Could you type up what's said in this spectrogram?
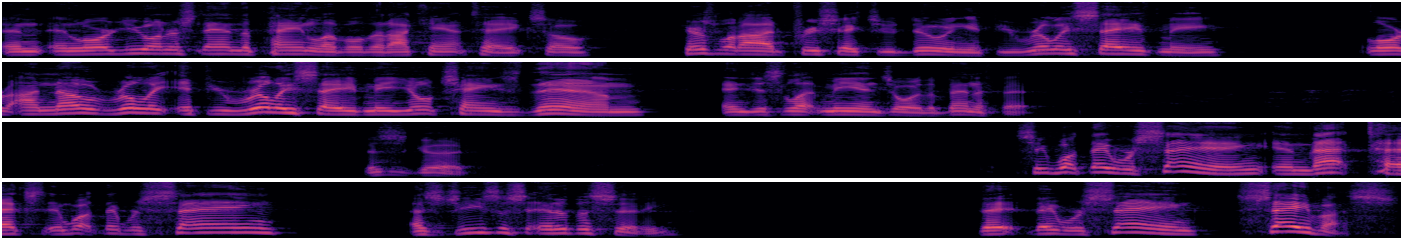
And, and Lord, you understand the pain level that I can't take. So here's what I'd appreciate you doing. If you really save me, Lord, I know really, if you really save me, you'll change them and just let me enjoy the benefit. This is good. See, what they were saying in that text and what they were saying as Jesus entered the city, they, they were saying, Save us.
